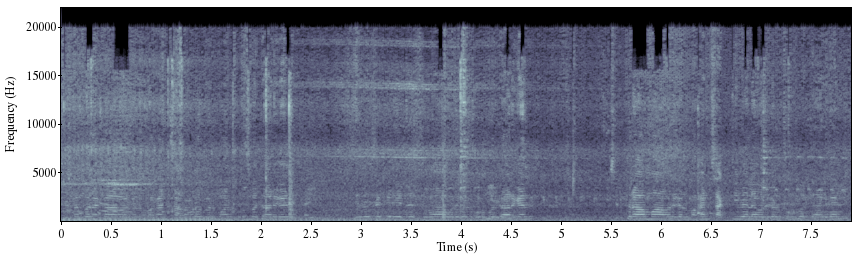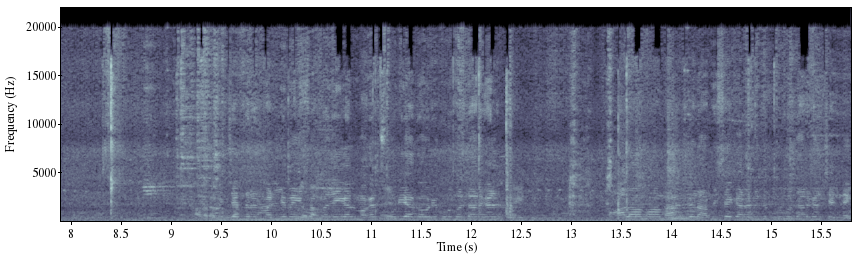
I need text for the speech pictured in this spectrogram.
சிதம்பரக்கா அவர்கள் மகன் சரவண பெருமாள் குடும்பத்தார்கள் சிவசங்கரி என்ற சிவா அவர்கள் குடும்பத்தார்கள் சித்ராமா அவர்கள் மகன் சக்திவேல் அவர்கள் குடும்பத்தார்கள் ரவிச்சந்திரன் வள்ளிமை தம்பதிகள் மகள் சூர்யா கௌரி குடும்பத்தார்கள் மாலாமா மகன்கள் அபிஷேக் அரவிந்த் குடும்பத்தார்கள் சென்னை.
